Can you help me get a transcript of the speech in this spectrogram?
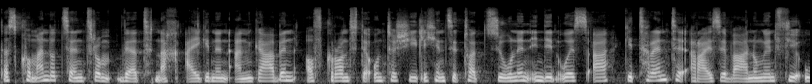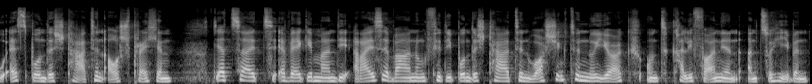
Das Kommandozentrum wird nach eigenen Angaben aufgrund der unterschiedlichen Situationen in den USA getrennte Reisewarnungen für US-Bundesstaaten aussprechen. Derzeit erwäge man die Reisewarnung für die Bundesstaaten Washington, New York und Kalifornien anzuheben.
